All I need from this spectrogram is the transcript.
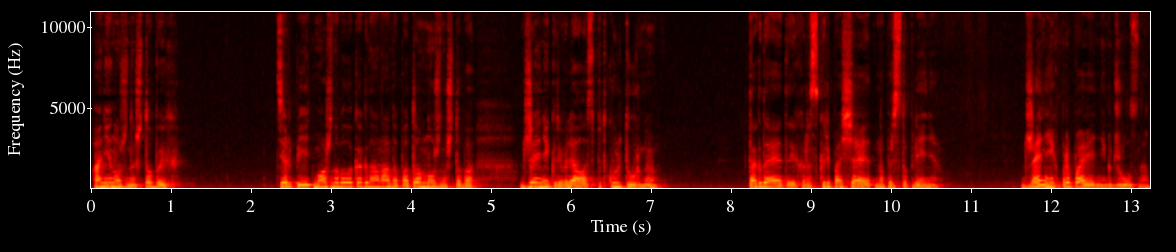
они нужны, чтобы их терпеть можно было, когда надо. Потом нужно, чтобы Дженни кривлялась под культурную. Тогда это их раскрепощает на преступление. Дженни их проповедник, Джулс, да,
